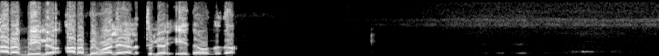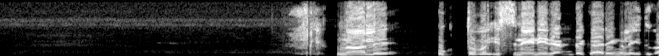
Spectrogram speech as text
അറബിയിലോ അറബി മലയാളത്തിലോ എഴുതാവുന്നതാണ്. നാല് ഉക്തുബ് ഇസ്നേനി രണ്ട് കാര്യങ്ങൾ എഴുതുക.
